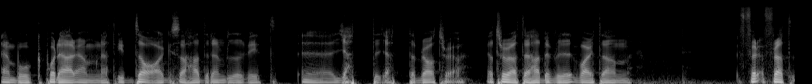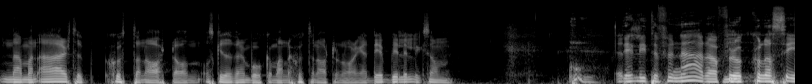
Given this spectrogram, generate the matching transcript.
en bok på det här ämnet idag så hade den blivit eh, jätte, jättebra tror jag. Jag tror att det hade varit en... För, för att när man är typ 17-18 och skriver en bok om andra 17-18-åringar, det blir liksom... Det är lite för nära för att kunna se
